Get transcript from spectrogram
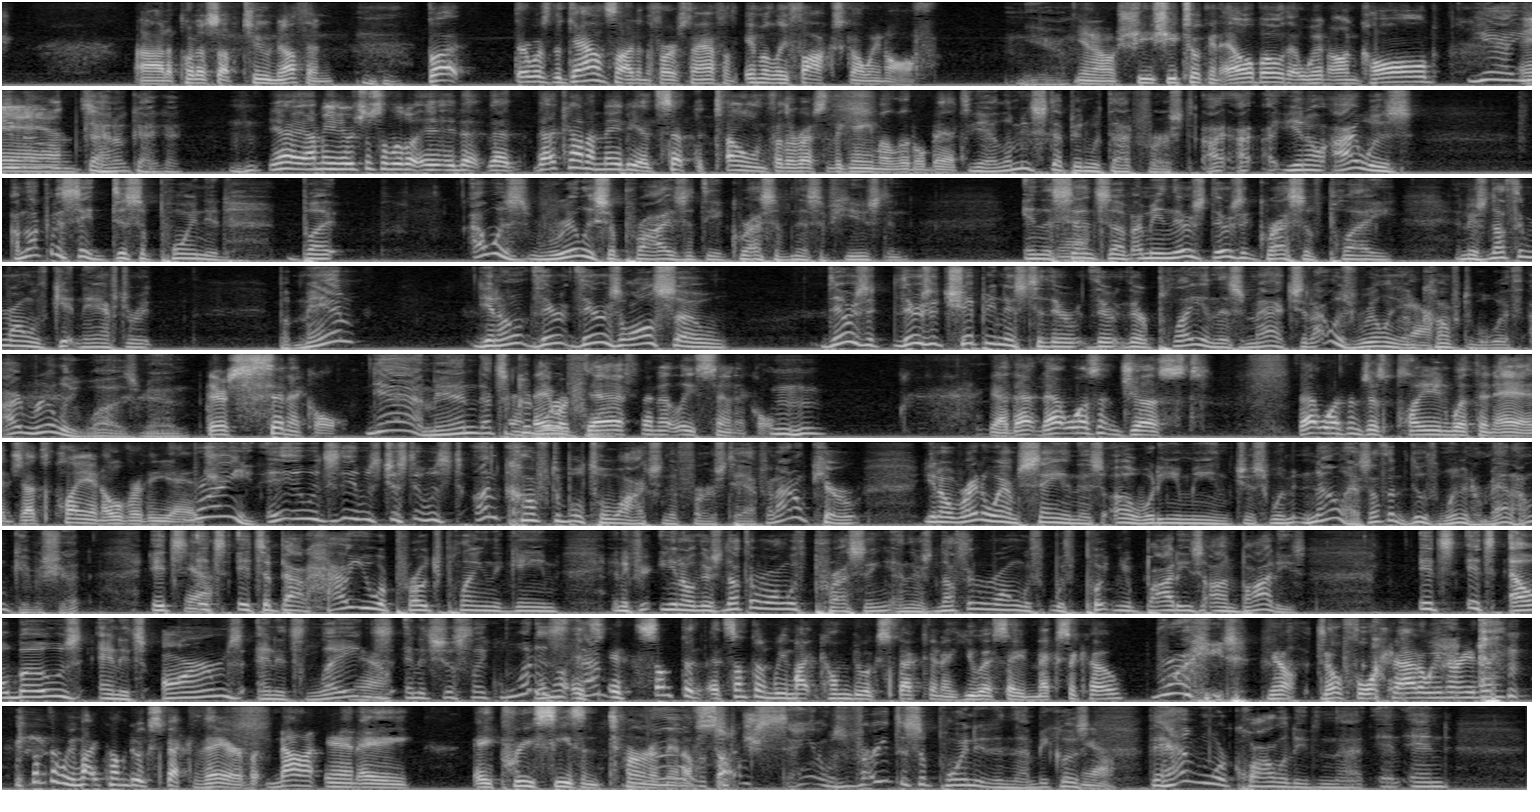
uh, to put us up two nothing. Mm-hmm. But there was the downside in the first half of Emily Fox going off. Yeah, You know, she she took an elbow that went uncalled. yeah. You know. And- okay, good. Yeah, I mean, it was just a little it, that that, that kind of maybe had set the tone for the rest of the game a little bit. Yeah, let me step in with that first. I I- you know, I was, I'm not going to say disappointed, but I was really surprised at the aggressiveness of Houston, in the sense of, I mean, there's there's aggressive play, and there's nothing wrong with getting after it, but man, you know, there there's also there's a there's a chippiness to their their their play in this match that I was really Yeah. uncomfortable with. I really was, man. They're cynical. Yeah, man, that's a And good they word were for it. definitely cynical. hmm Yeah, that that wasn't just that wasn't just playing with an edge. That's playing over the edge. Right. It, was it was just it was uncomfortable to watch in the first half. And I don't care, you know, right away I'm saying this, oh, what do you mean just women? No, it has nothing to do with women or men. I don't give a shit. It's Yeah. it's it's about how you approach playing the game. And if you're you know, there's nothing wrong with pressing and there's nothing wrong with with putting your bodies on bodies. It's it's elbows and it's arms and it's legs Yeah. and it's just like what You is know, it's that? it's something it's something we might come to expect in a USA Mexico. right. You know, no foreshadowing or anything. something we might come to expect there, but not in a a preseason tournament No, of that's what I'm such. saying. I was very disappointed in them because Yeah. they have more quality than that, and and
